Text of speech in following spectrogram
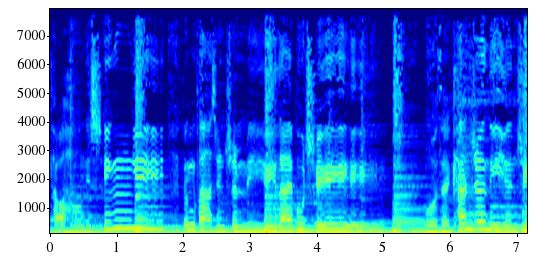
讨好你心意，等发现沉迷已来不及。我在看着你眼睛，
